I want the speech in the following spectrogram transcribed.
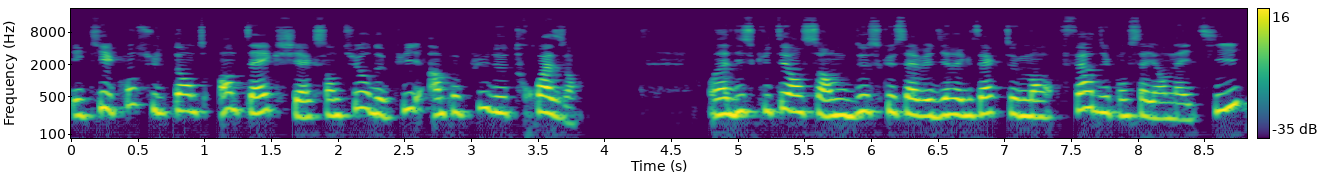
et qui est consultante en tech chez Accenture depuis un peu plus de trois ans. On a discuté ensemble de ce que ça veut dire exactement faire du conseil en IT,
